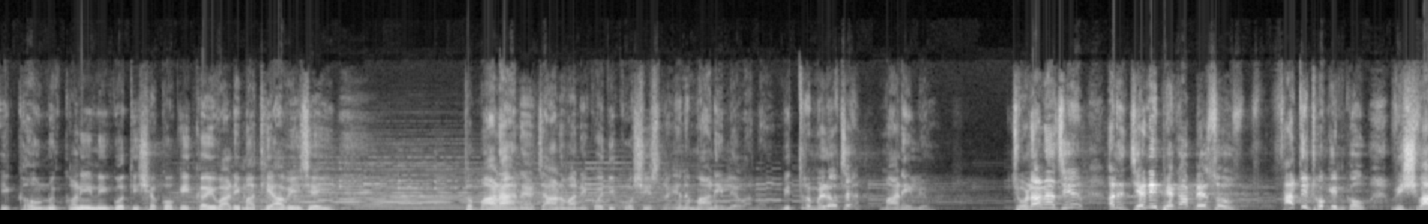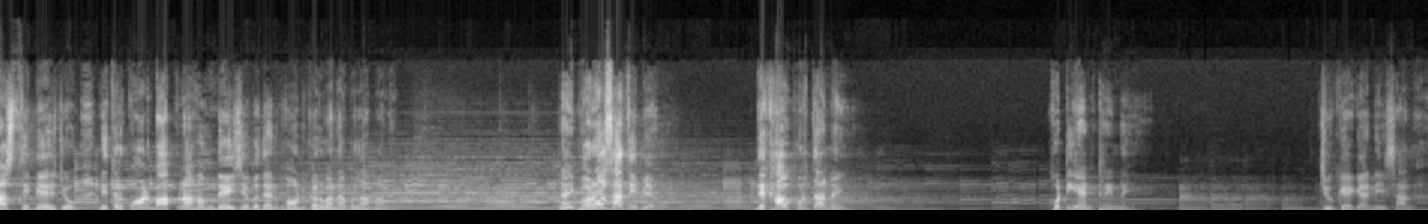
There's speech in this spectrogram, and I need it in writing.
એ ઘઉંનું કણી નહીં ગોતી શકો કે કઈ વાડીમાંથી આવી જાય. તો માણાને જાણવાની કોઈ દી કોશિશ નહીં. એને માણી લેવાનો. મિત્ર મળ્યો છે? માણી લ્યો. જોડાણા છે અને જેની ભેગા બેસો સાથી ઠોકીને કહું, વિશ્વાસથી બેસજો નહીતર કોણ બાપના હમ દે છે બધાને ફોન કરવાના ભલામાં નહીં, ભરોસાથી બેહો. દેખાવ પૂરતા નહીં. ખોટી એન્ટ્રી નહીં. ઝૂકેગા નહીં સાલા.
